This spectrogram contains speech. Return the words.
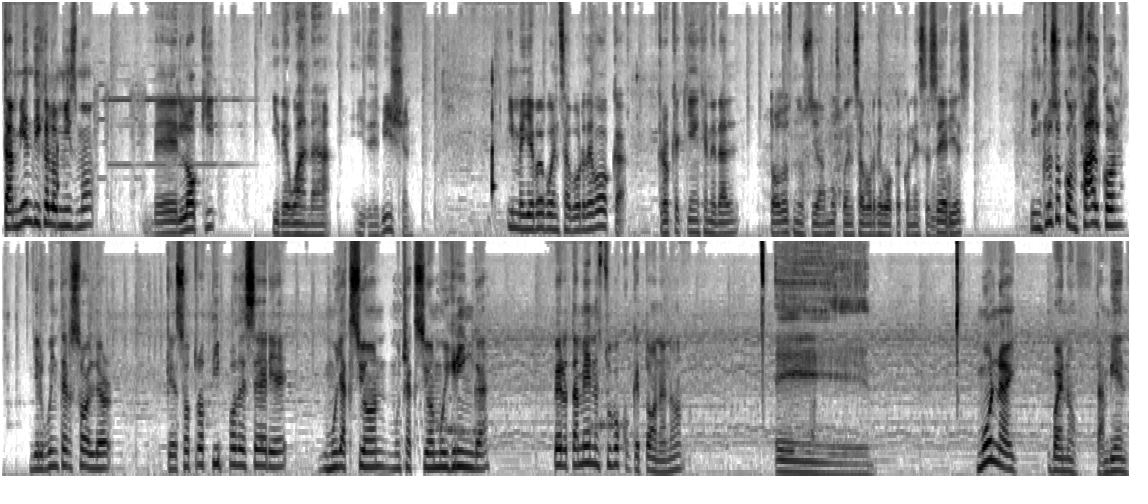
también dije lo mismo de Loki y de Wanda y de Vision. Y me llevé buen sabor de boca. Creo que aquí en general todos nos llevamos buen sabor de boca con esas series. Incluso con Falcon y el Winter Soldier, que es otro tipo de serie, muy acción, mucha acción, muy gringa, pero también estuvo coquetona, ¿no? Eh, Moon Knight, bueno, también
